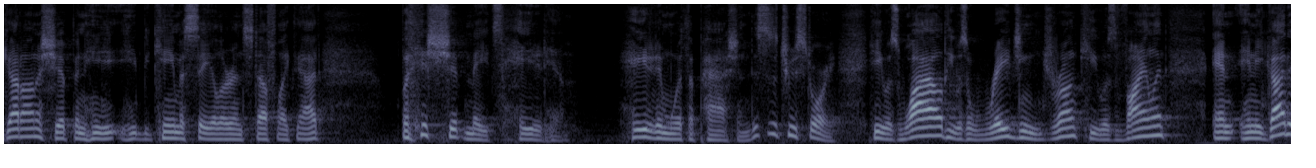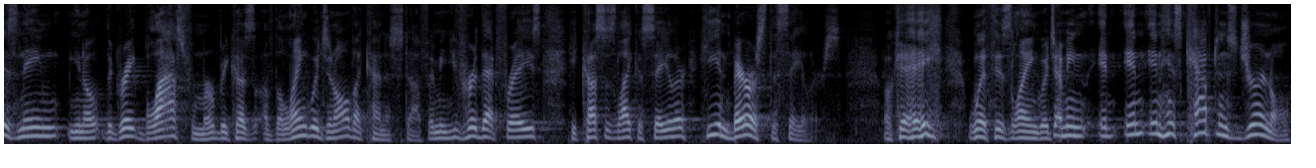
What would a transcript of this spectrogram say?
got on a ship and he, he became a sailor and stuff like that. But his shipmates hated him hated him with a passion. This is a true story. He was wild, he was a raging drunk, he was violent, and, and he got his name, you know, the great blasphemer because of the language and all that kind of stuff. I mean, you've heard that phrase, he cusses like a sailor. He embarrassed the sailors, okay, with his language. I mean, in, in, in his captain's journal,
